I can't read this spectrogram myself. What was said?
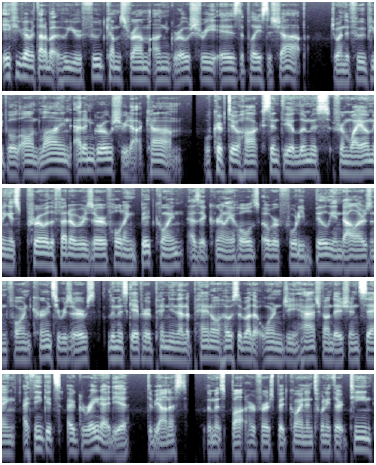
If you've ever thought about who your food comes from, Ungrocery is the place to shop. Join the food people online at ungrocery.com. Well, crypto hawk Cynthia Lummis from Wyoming is pro the Federal Reserve holding Bitcoin, as it currently holds over $40 billion in foreign currency reserves. Lummis gave her opinion at a panel hosted by the Orrin G. Hatch Foundation, saying, I think it's a great idea, to be honest. Lummis bought her first Bitcoin in 2013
